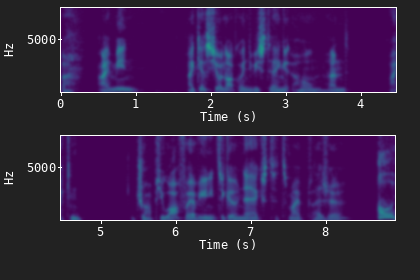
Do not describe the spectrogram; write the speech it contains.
uh, I mean, I guess you're not going to be staying at home, and I can drop you off wherever you need to go next. It's my pleasure. Oh,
